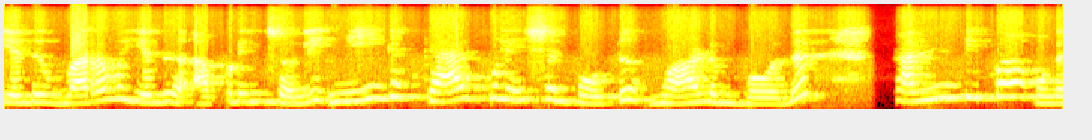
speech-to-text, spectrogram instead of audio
எது வரவு எது அப்படின்னு சொல்லி நீங்க கால்குலேஷன் போட்டு வாழும் போது கண்டிப்பா உங்க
